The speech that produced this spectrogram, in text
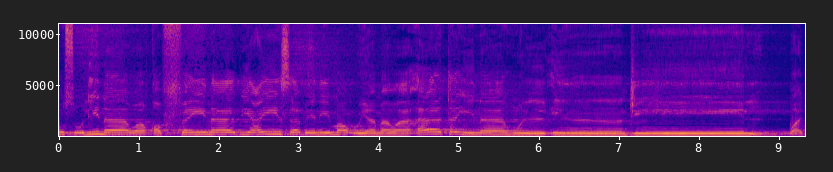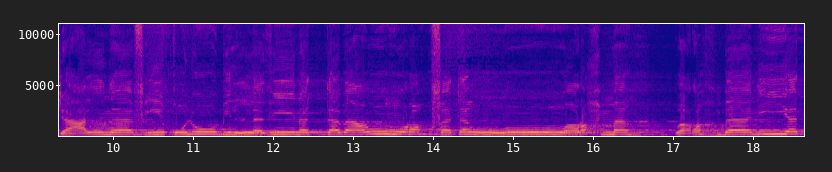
برسلنا وقفينا بعيسى ابن مريم وآتيناه الإنجيل. وجعلنا في قلوب الذين اتبعوه رأفة ورحمة ورهبانية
